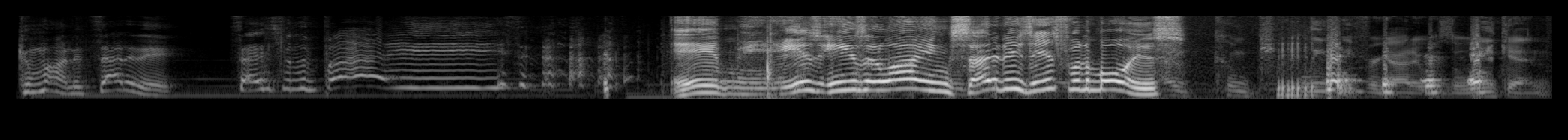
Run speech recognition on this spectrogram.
come on, it's Saturday. Saturday's for the boys. Hey, he's, he's lying. Saturdays is for the boys. I completely forgot it was the weekend.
